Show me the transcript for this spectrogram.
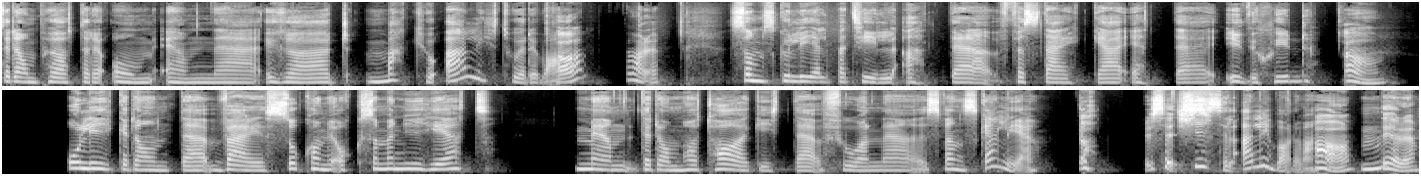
där de pratade om en eh, röd makroalg, tror jag det var, Ja, det var det. som skulle hjälpa till att förstärka ett UV-skydd. Ja. Och likadant eh, Verso kom ju också med nyhet, men där de har tagit det från eh, svenska alger. Precis. Kiselalg var det va? Ja, Mm. det är det.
